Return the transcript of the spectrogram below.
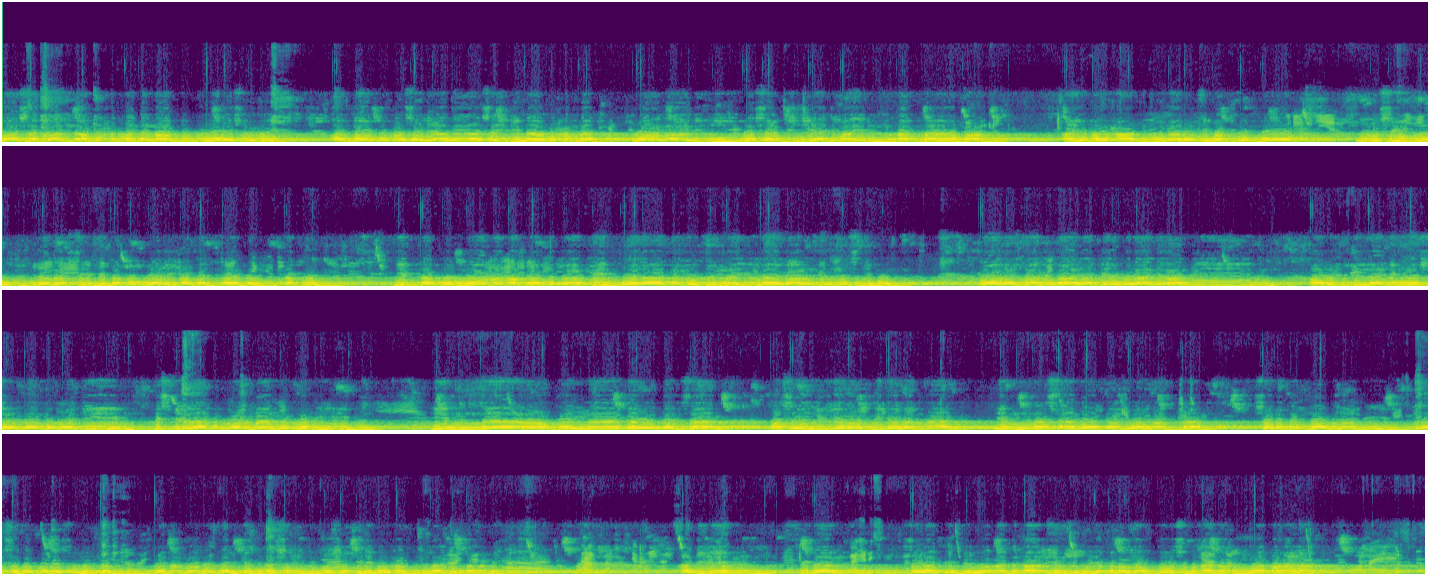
وأشهد أن محمدا عبده ورسوله اللهم صل على سيدنا محمد وعلى آله وصحبه أجمعين أما بعد أيها الحاضرون رحمكم الله أوصيكم ونفسي بتقوى الله فقد فاز المتقون اتقوا الله حق تقاته ولا تموتن إلا وأنتم مسلمون قال الله تعالى في القرآن العظيم أعوذ بالله من الشيطان الرجيم بسم الله الرحمن الرحيم إنا أعطيناك الكوثر فصل لربك وانهار إن شانئك هو الأبتر صدق الله العظيم وصدق رسول الكريم ونحن على ذلك من الشهيدين والشاكرين والحمد لله رب العالمين Hadirin sidang sholat Idul Adha yang dimuliakan oleh Allah Subhanahu wa taala.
